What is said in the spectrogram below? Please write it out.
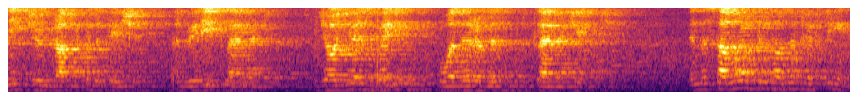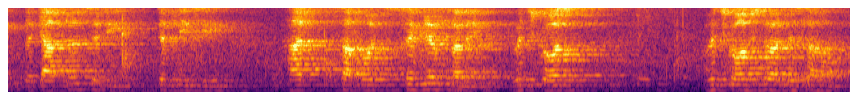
unique geographical location and varied climate, Georgia is very vulnerable to climate change. In the summer of 2015, the capital city, Tbilisi, had suffered severe flooding, which caused, which caused a uh,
